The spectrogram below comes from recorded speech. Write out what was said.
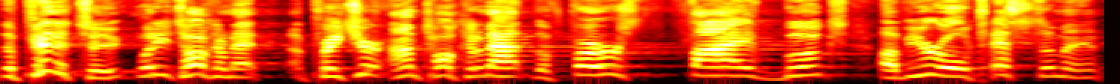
The Pentateuch, what are you talking about, preacher? I'm talking about the first five books of your Old Testament.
